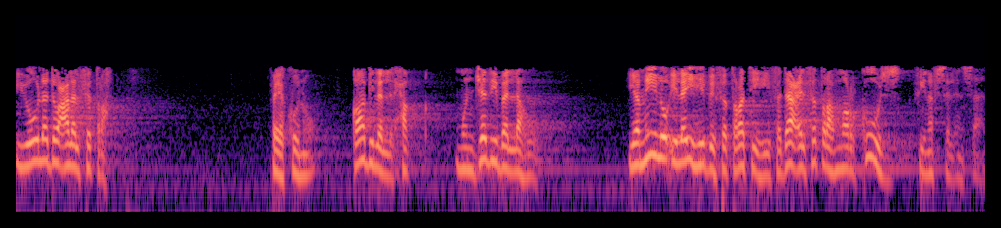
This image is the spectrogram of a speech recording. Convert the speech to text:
يولد على الفطرة. فيكون قابلا للحق منجذبا له. يميل إليه بفطرته فداعي الفطرة مركوز في نفس الإنسان.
